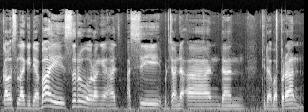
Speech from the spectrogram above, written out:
kalau selagi dia baik seru orangnya as- asik bercandaan dan tidak baperan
